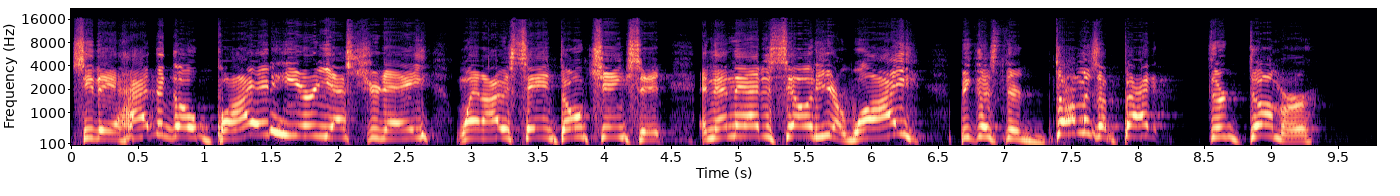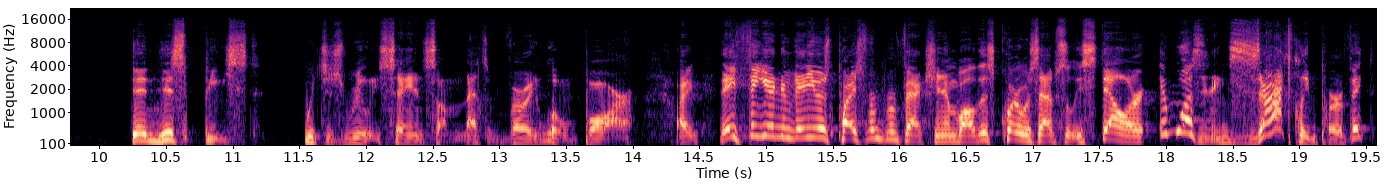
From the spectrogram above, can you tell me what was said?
See, they had to go buy it here yesterday when I was saying don't jinx it, and then they had to sell it here. Why? Because they're dumb as a bag. They're dumber than this beast which is really saying something. That's a very low bar. All right, they figured NVIDIA was priced for perfection, and while this quarter was absolutely stellar, it wasn't exactly perfect.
